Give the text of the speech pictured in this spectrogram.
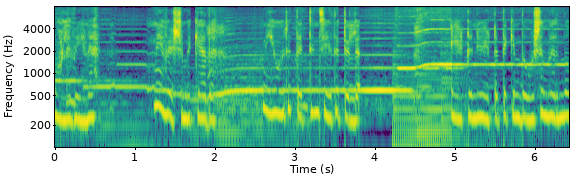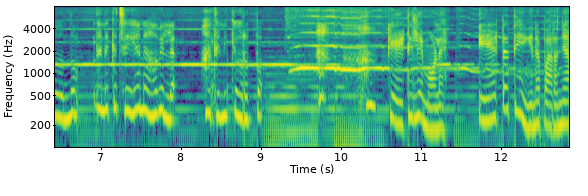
മോളെ വീണ നീ വിഷമിക്കാതെ. നീ ഒരു തെറ്റും ചെയ്തിട്ടില്ല. ഏട്ടനും ഏട്ടത്തേക്കും ദോഷം വരുന്നതൊന്നും നിനക്ക് ചെയ്യാനാവില്ല. അതെനിക്ക് ഉറപ്പ. കേട്ടില്ലേ മോളെ? ഏട്ടത്തി ഇങ്ങനെ പറഞ്ഞാ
